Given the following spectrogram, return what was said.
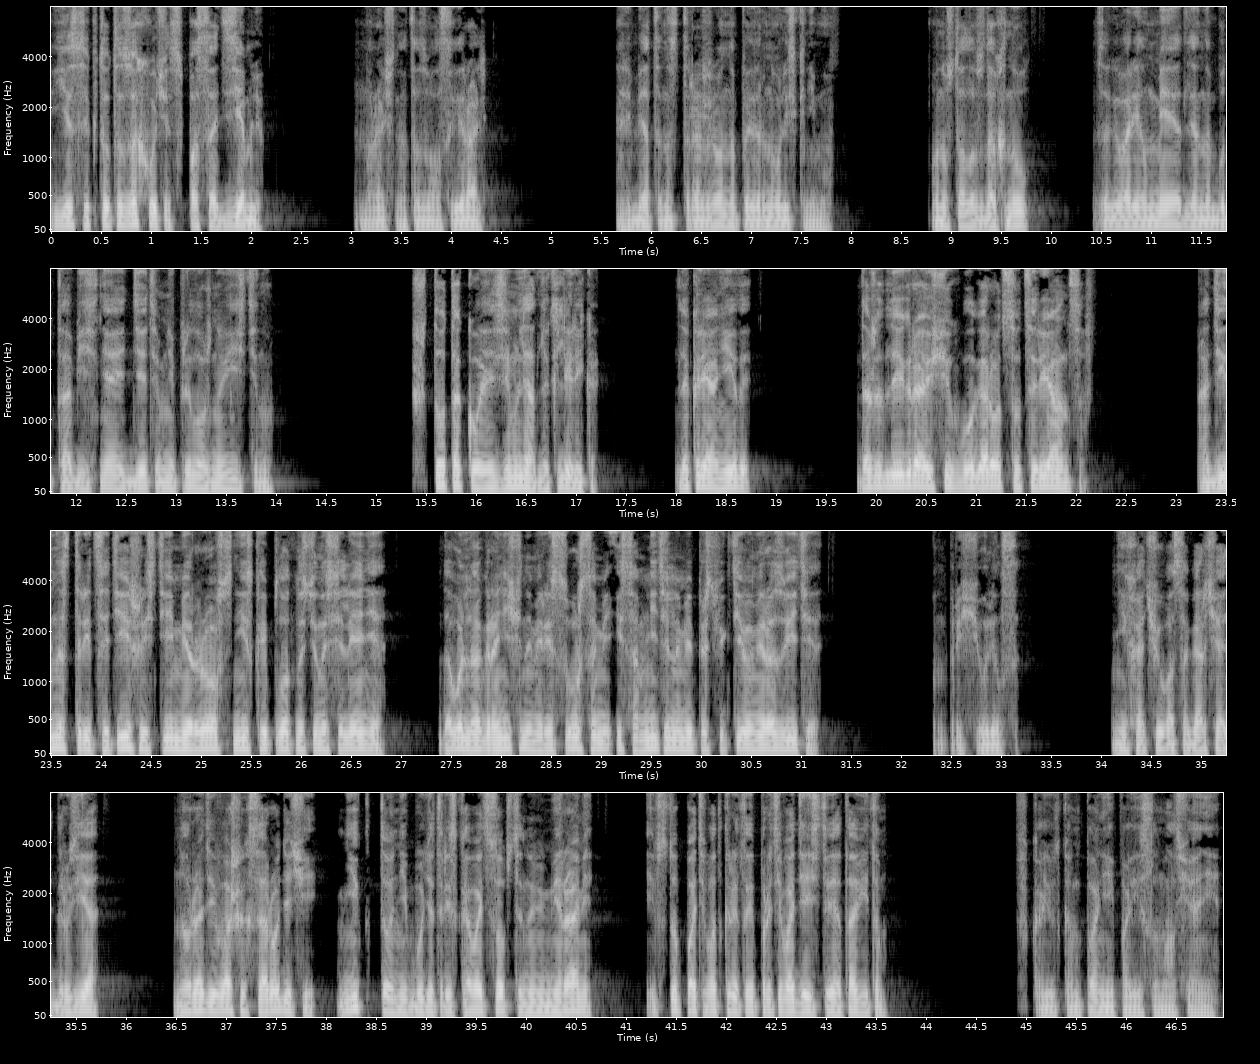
«Если кто-то захочет спасать Землю», — мрачно отозвался Ираль. Ребята настороженно повернулись к нему. Он устало вздохнул, заговорил медленно, будто объясняя детям непреложную истину. Что такое земля для клирика? для Криониды, даже для играющих в благородство цирианцев. Один из 36 миров с низкой плотностью населения, довольно ограниченными ресурсами и сомнительными перспективами развития. Он прищурился. «Не хочу вас огорчать, друзья, но ради ваших сородичей никто не будет рисковать собственными мирами и вступать в открытое противодействие атовитам. В кают-компании повисло молчание.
